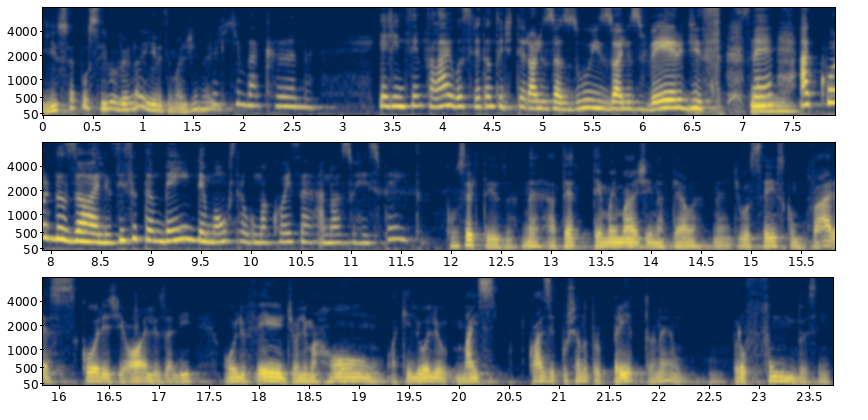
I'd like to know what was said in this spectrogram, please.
E isso é possível ver na íris, imagina isso. Que bacana. E a gente sempre fala, ah, eu gostaria tanto de ter olhos azuis, olhos verdes, Sim. né? A cor dos olhos, isso também demonstra alguma coisa a nosso respeito? Com certeza, né? Até tem uma imagem na tela né, de vocês com várias cores de olhos ali, olho verde, olho marrom, aquele olho mais quase puxando para o preto, né? Um, um, profundo assim,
